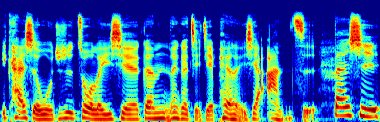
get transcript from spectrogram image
一开始，我就是做了一些跟那个姐姐配了一些案子，但是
